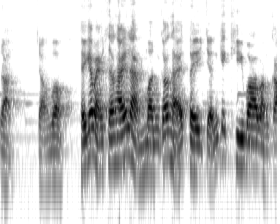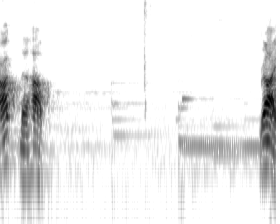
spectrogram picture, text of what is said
Rồi, chọn vô. Thì các bạn sẽ thấy là mình có thể tùy chỉnh cái keyboard bằng code, được không? Rồi.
